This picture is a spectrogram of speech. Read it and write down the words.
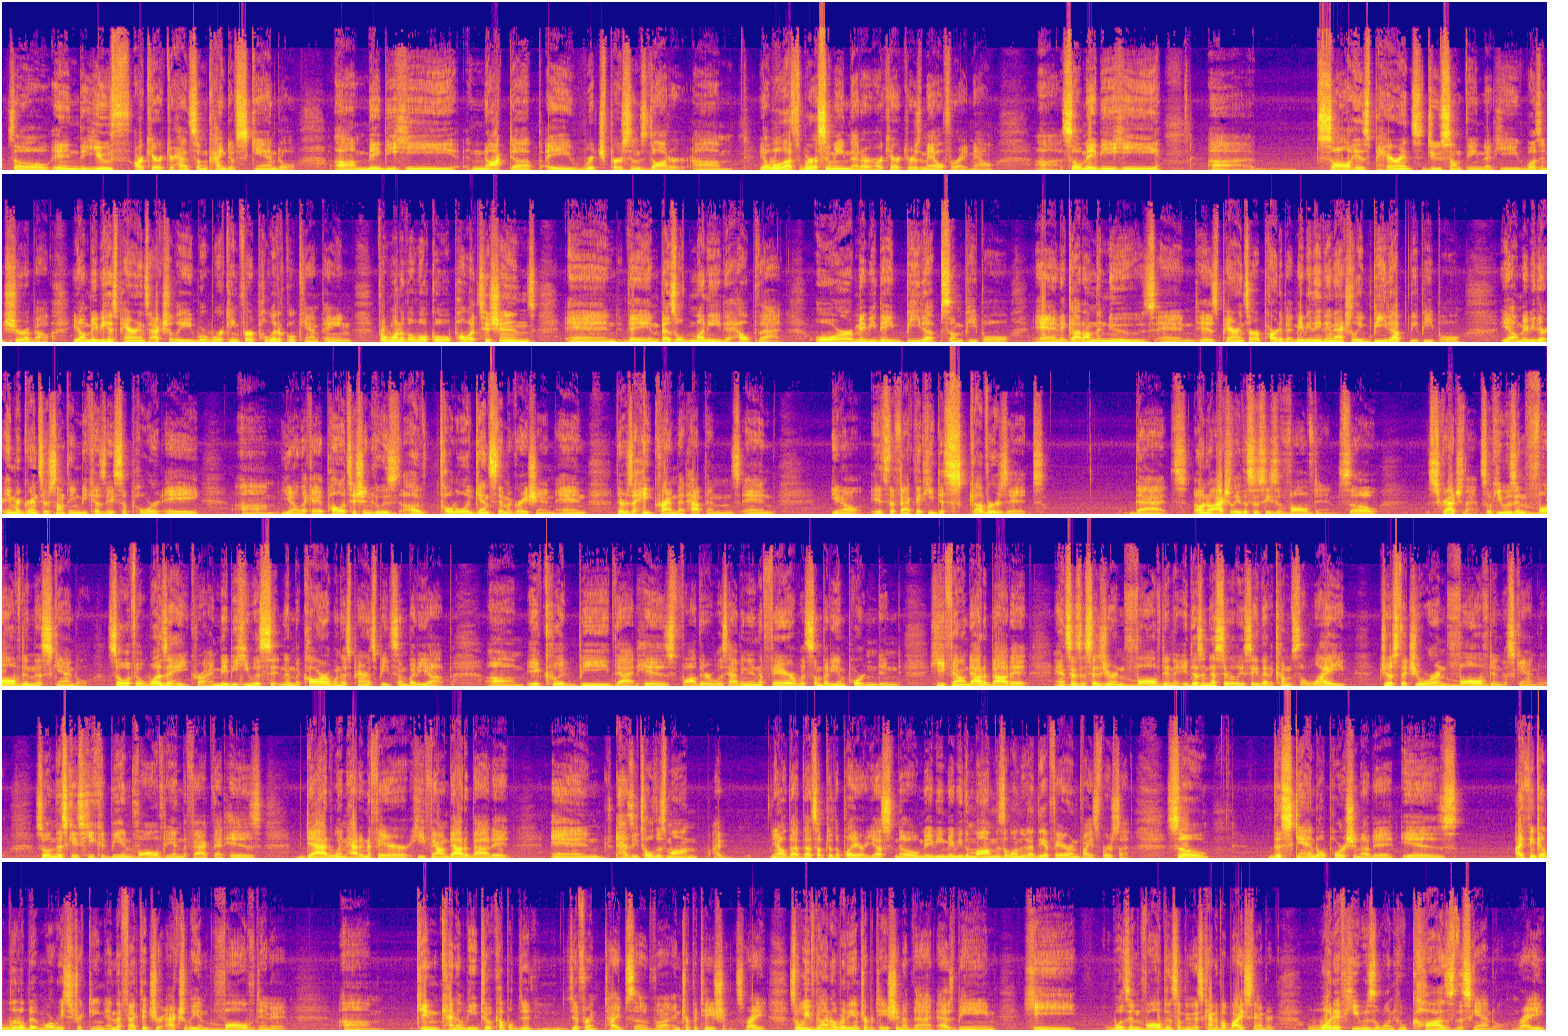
So in the youth, our character had some kind of scandal. Um, maybe he knocked up a rich person's daughter. Um, yeah, well, that's we're assuming that our, our character is male for right now. Uh, so maybe he uh, saw his parents do something that he wasn't sure about. You know, maybe his parents actually were working for a political campaign for one of the local politicians, and they embezzled money to help that or maybe they beat up some people and it got on the news and his parents are a part of it. Maybe they didn't actually beat up the people. You know, maybe they're immigrants or something because they support a um, you know, like a politician who's a total against immigration, and there's a hate crime that happens, and you know, it's the fact that he discovers it that oh no, actually, this is he's involved in. So scratch that. So he was involved in this scandal. So if it was a hate crime, maybe he was sitting in the car when his parents beat somebody up. Um, it could be that his father was having an affair with somebody important and he found out about it. And since it says you're involved in it, it doesn't necessarily say that it comes to light, just that you were involved in the scandal. So in this case, he could be involved in the fact that his dad went had an affair. He found out about it, and has he told his mom? I, you know, that that's up to the player. Yes, no, maybe. Maybe the mom is the one who had the affair, and vice versa. So the scandal portion of it is, I think, a little bit more restricting, and the fact that you're actually involved in it. Um, can kind of lead to a couple di- different types of uh, interpretations, right? So we've gone over the interpretation of that as being he was involved in something that's kind of a bystander. What if he was the one who caused the scandal, right?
